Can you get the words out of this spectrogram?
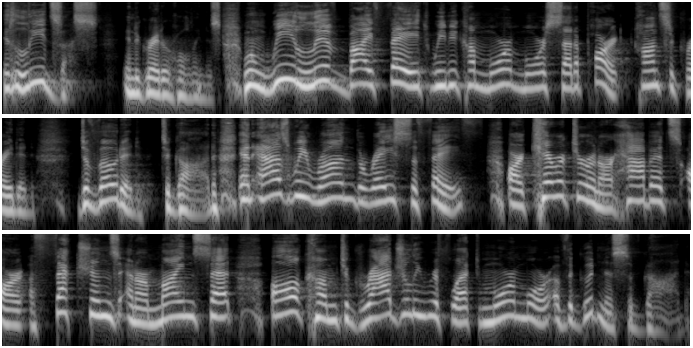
It leads us into greater holiness. When we live by faith, we become more and more set apart, consecrated, devoted to God. And as we run the race of faith, our character and our habits, our affections and our mindset all come to gradually reflect more and more of the goodness of God.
